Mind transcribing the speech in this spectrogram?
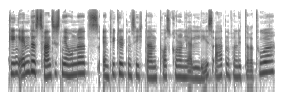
Gegen Ende des 20. Jahrhunderts entwickelten sich dann postkoloniale Lesarten von Literatur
